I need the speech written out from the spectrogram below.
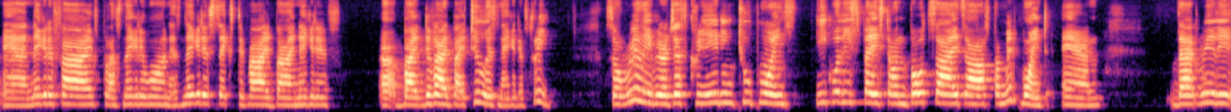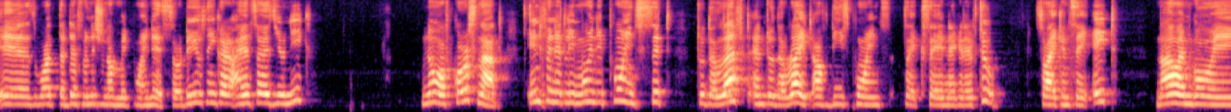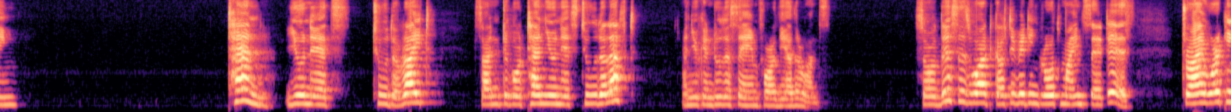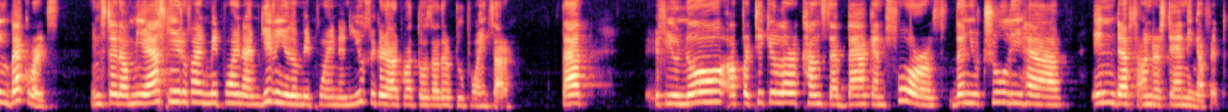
And negative 5 plus negative 1 is negative 6 divided by negative, uh, by divide by 2 is negative 3. So really, we're just creating two points equally spaced on both sides of the midpoint. And that really is what the definition of midpoint is. So do you think our answer is unique? No, of course not. Infinitely many points sit to the left and to the right of these points, like say negative 2. So I can say 8. Now I'm going 10 units to the right. So I need to go 10 units to the left. And you can do the same for the other ones. So this is what cultivating growth mindset is. Try working backwards. Instead of me asking you to find midpoint, I'm giving you the midpoint, and you figure out what those other two points are. That if you know a particular concept back and forth, then you truly have in-depth understanding of it.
